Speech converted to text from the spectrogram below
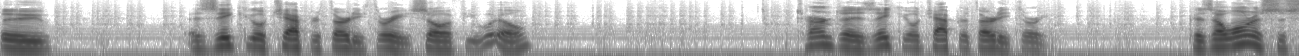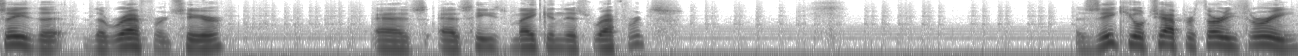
to Ezekiel chapter 33. So if you will, turn to Ezekiel chapter 33. Because I want us to see the, the reference here as as he's making this reference. Ezekiel chapter 33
